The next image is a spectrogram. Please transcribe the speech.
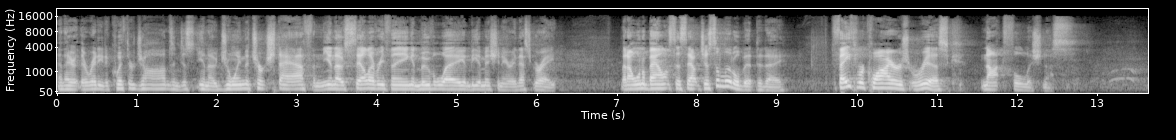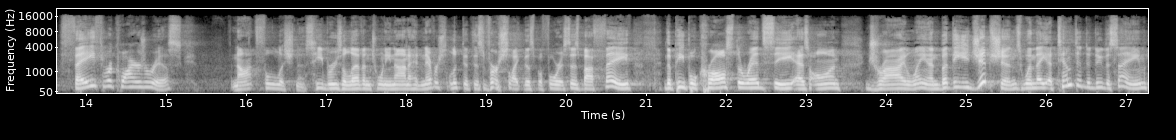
and they're, they're ready to quit their jobs and just you know join the church staff and you know sell everything and move away and be a missionary. That's great. But i want to balance this out just a little bit today. Faith requires risk not foolishness. Faith requires risk not foolishness. Hebrews 11 29 i had never looked at this verse like this before. It says by faith the people crossed the red sea as on dry land but the egyptians when they attempted to do the same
